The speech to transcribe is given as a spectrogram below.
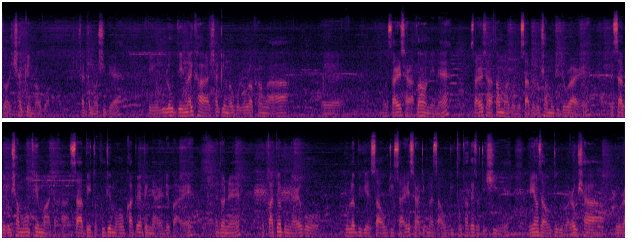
စော်ရှိုက်ကင်မောက်ပေါ့ရှိုက်ကင်မောက်ရှိပဲဒီအခုလုံဒီနိုင်ခါရှိုက်ကင်မောက်ကိုလောရခန်းကအဲဟိုစားရစားအသောင်းအနေနဲ့ စားရစားအသောင်းမှာဆိုလို့စာပေလုံရှောင်းမှုတီလိုရတယ်စာပေလုံရှောင်းမှုထဲမှာဒါစာပေတစ်ခုတည်းမဟုတ်ကာတွန်းပညာတွေလည်းပါတယ်အဲတော့ ਨੇ ကာတွန်းပညာတွေကိုလိုလပြီးကစာအုပ်ဒီစာရေးစာဒီမှာစာအုပ်ဒီထုတ်ထားခဲ့ဆိုတရှိတယ်။ဒီအောင်စာအုပ်ဒီကရုရှာလိုရ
